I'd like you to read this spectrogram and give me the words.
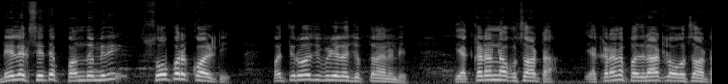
డీలక్స్ అయితే పంతొమ్మిది సూపర్ క్వాలిటీ. ప్రతిరోజు వీడియోలో చెప్తున్నానండి. ఎక్కడన్నా ఒక చోట ఎక్కడన్నా పది లాట్లు ఒక చోట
